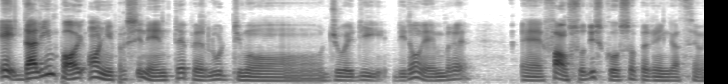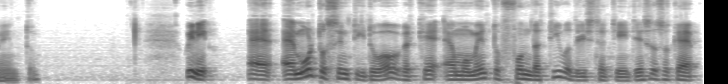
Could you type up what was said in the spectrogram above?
E da lì in poi ogni presidente per l'ultimo giovedì di novembre eh, fa un suo discorso per ringraziamento. Quindi è, è, molto sentito proprio perché è un momento fondativo degli Stati Uniti, nel senso che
